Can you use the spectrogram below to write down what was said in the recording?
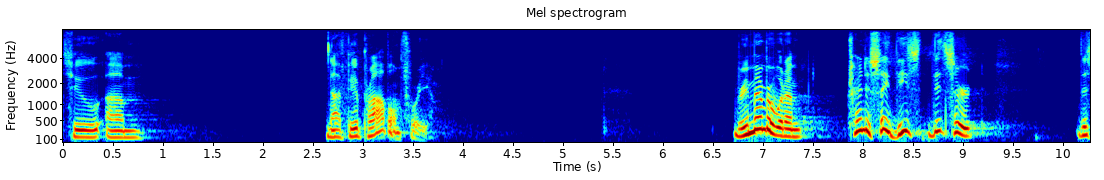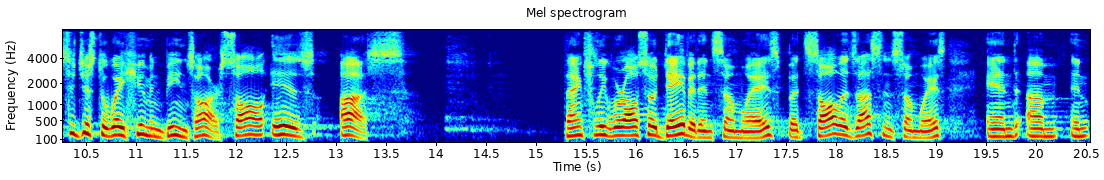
to um, not be a problem for you. Remember what I'm trying to say. These, these are, this is just the way human beings are. Saul is us. Thankfully, we're also David in some ways, but Saul is us in some ways. And, um, and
